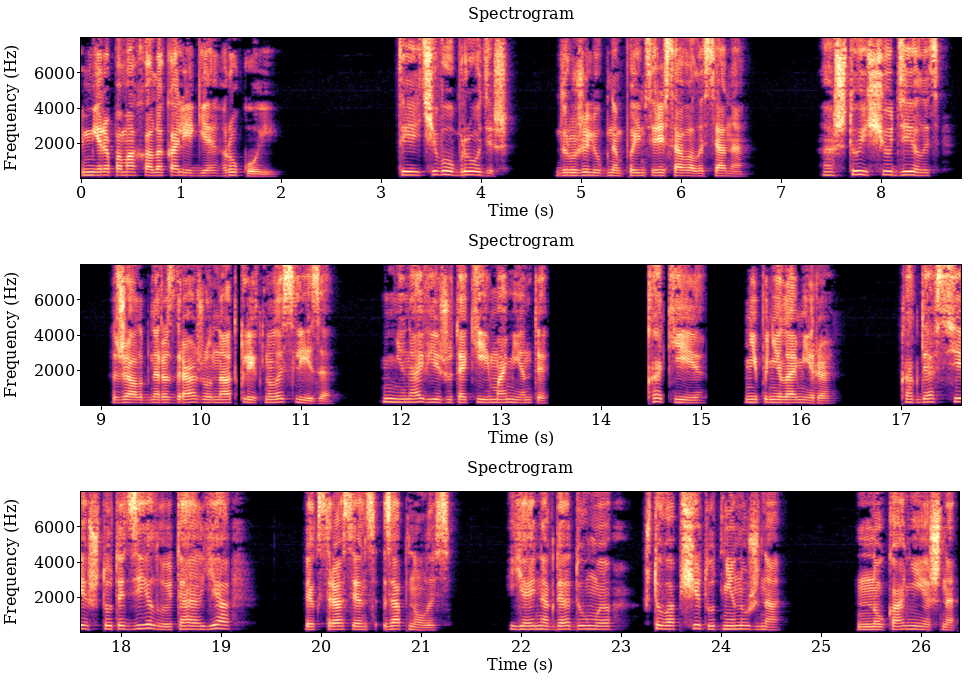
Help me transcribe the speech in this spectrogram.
Мира помахала коллеге рукой. «Ты чего бродишь?» – дружелюбно поинтересовалась она. «А что еще делать?» – жалобно раздраженно откликнулась Лиза. «Ненавижу такие моменты». «Какие?» – не поняла Мира. «Когда все что-то делают, а я...» Экстрасенс запнулась. «Я иногда думаю, что вообще тут не нужна. «Ну, конечно»,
